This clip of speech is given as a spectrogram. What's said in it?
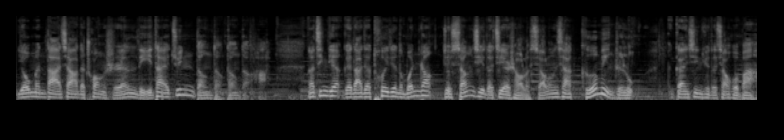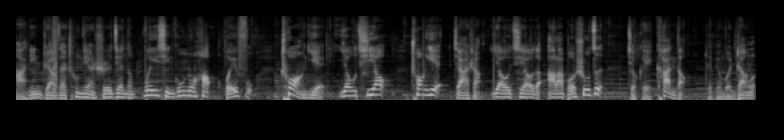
油焖大虾的创始人李代军等等等等哈。那今天给大家推荐的文章就详细的介绍了小龙虾革命之路。感兴趣的小伙伴哈，您只要在充电时间的微信公众号回复“创业幺七幺”，创业加上幺七幺的阿拉伯数字，就可以看到这篇文章了。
